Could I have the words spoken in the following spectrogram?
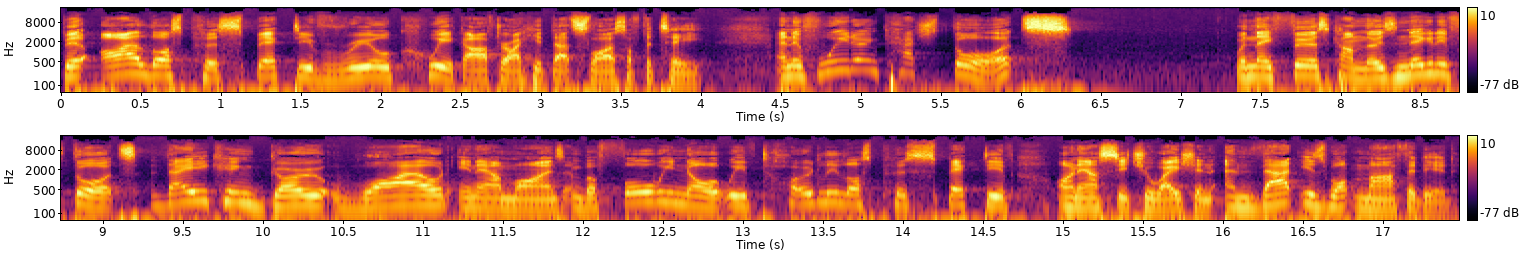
But I lost perspective real quick after I hit that slice off the tee. And if we don't catch thoughts, when they first come, those negative thoughts, they can go wild in our minds. And before we know it, we've totally lost perspective on our situation. And that is what Martha did.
